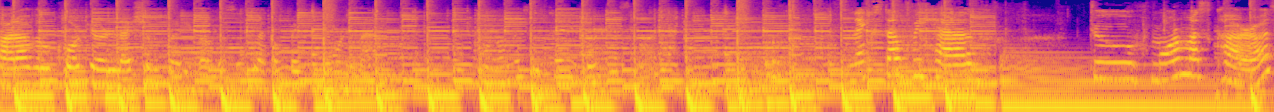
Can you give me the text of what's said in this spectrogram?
mascara will coat your lashes very well. This is like a big wand, man. Oh no, this is very good. One. Next up, we have two more mascaras.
